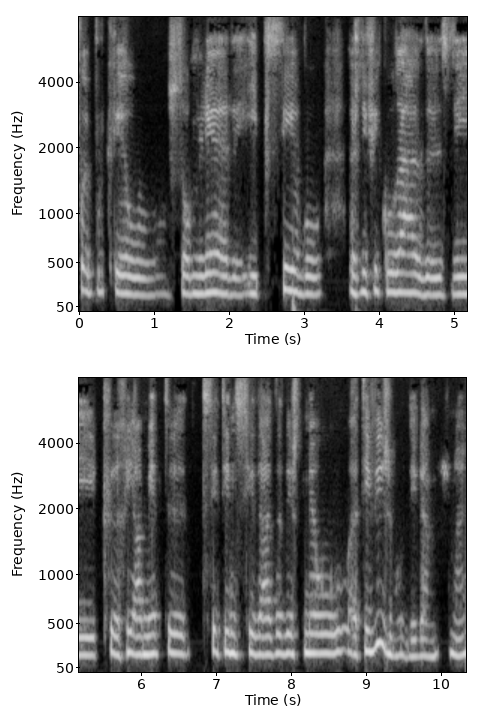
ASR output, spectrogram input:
foi porque eu sou mulher e percebo as dificuldades e que realmente senti necessidade deste meu ativismo, digamos, não é?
